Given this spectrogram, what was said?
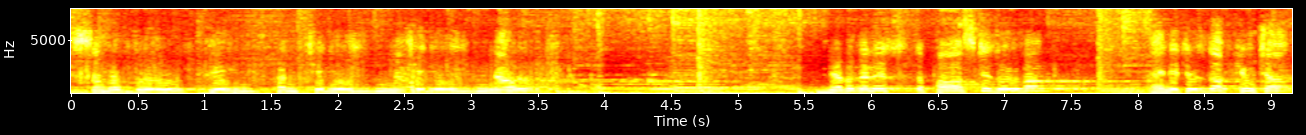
Some of those pains continue even now. Continue even now. Nevertheless, the past is over, and it is the future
